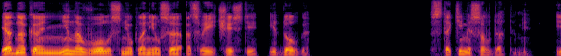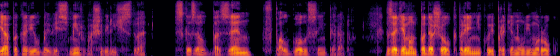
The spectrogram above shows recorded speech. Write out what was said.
и, однако, ни на волос не уклонился от своей чести и долга. — С такими солдатами я покорил бы весь мир, Ваше Величество, — сказал Базен в полголоса императору. Затем он подошел к пленнику и протянул ему руку.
